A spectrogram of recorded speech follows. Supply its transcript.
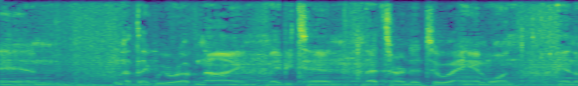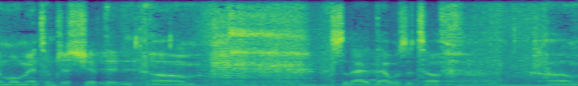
and I think we were up nine, maybe ten. That turned into an and one, and the momentum just shifted. Um, so that that was a tough um,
